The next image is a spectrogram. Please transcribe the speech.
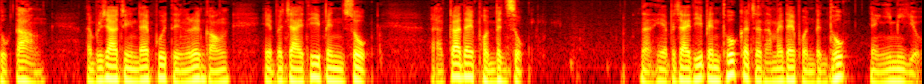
ถูกต้องพระพุทธเจ้าจึงได้พูดถึงเรื่องของเหตุปัจจัยที่เป็นสุขเอ่อก็ได้ผลเป็นสุขนะเหตุปัจจัยที่เป็นทุกข์ก็จะทำให้ได้ผลเป็นทุกข์อย่างนี้มีอยู่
